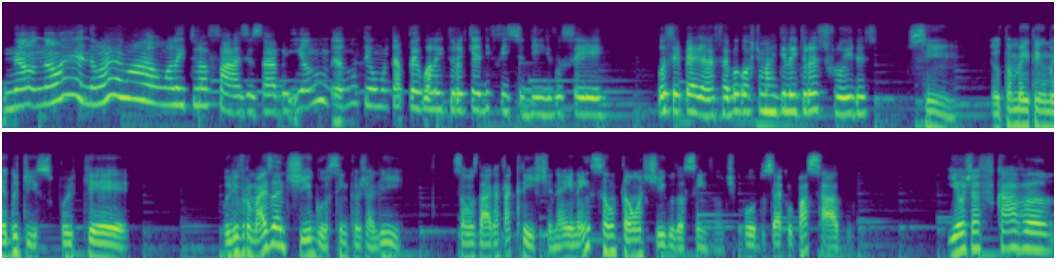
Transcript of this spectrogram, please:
não, não é, não é uma, uma leitura fácil, sabe? E eu não, eu não tenho muito apego à leitura que é difícil de você você pegar, sabe? Eu gosto mais de leituras fluidas. Sim, eu também tenho medo disso, porque o livro mais antigo, assim, que eu já li, são os da Agatha Christie, né? E nem são tão antigos assim, são tipo do século passado. E eu já ficava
